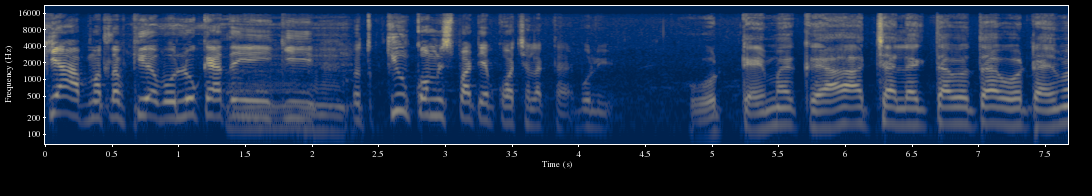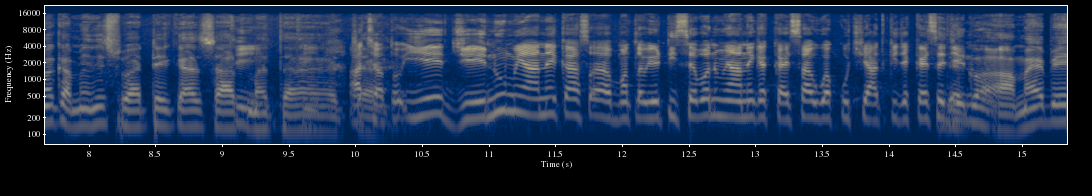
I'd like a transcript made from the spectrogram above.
क्या आप मतलब क्या वो लोग कहते हैं कि तो क्यों कम्युनिस्ट पार्टी आपको अच्छा लगता है? बोलिए। वो टाइम में क्या अच्छा लगता होता है वो टाइम में कम्युनिस्ट पार्टी का साथ ठीक, में था। ठीक। अच्छा। तो ये जेनू में आने का मतलब 87 में आने का कैसा हुआ? कुछ याद कीजिए कैसे जेनू हमें भी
